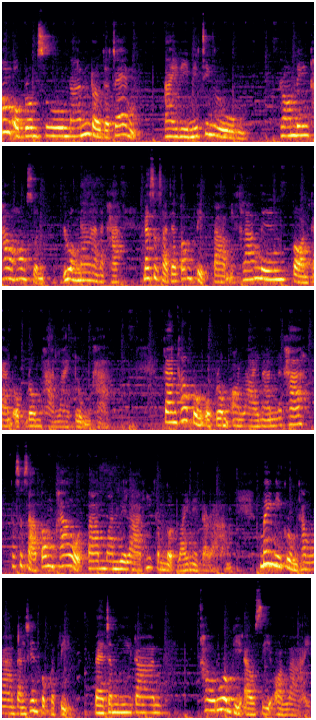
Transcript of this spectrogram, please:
ห้องอบรมซูมนั้นเราจะแจ้ง ID Meeting Room พร้อมลิงก์เข้าห้องส่วนล่วงหน้านะคะ นักศึกษาจะต้องติดตามอีกครั้งหนึ่งก่อนการอบรมผ่านไลน์กลุ่มค่ะ การเข้ากลุ่มอบรมออนไลน์นั้นนะคะ นักศึกษาต้องเข้าตามวันเวลาที่กำหนดไว้ในตาราง ไม่มีกลุ่มทำงานดังเช่นปกติ แต่จะมีการเข้าร่วม PLC ออนไลน์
